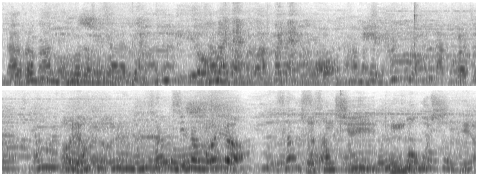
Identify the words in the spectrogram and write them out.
나도 나도 엄마 다니고 아빠 다니고 남편이 한국으로 간다고 맞아요. 어려운 어려운. 성씨는 뭐요? 저 성씨 동복 옷이에요.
